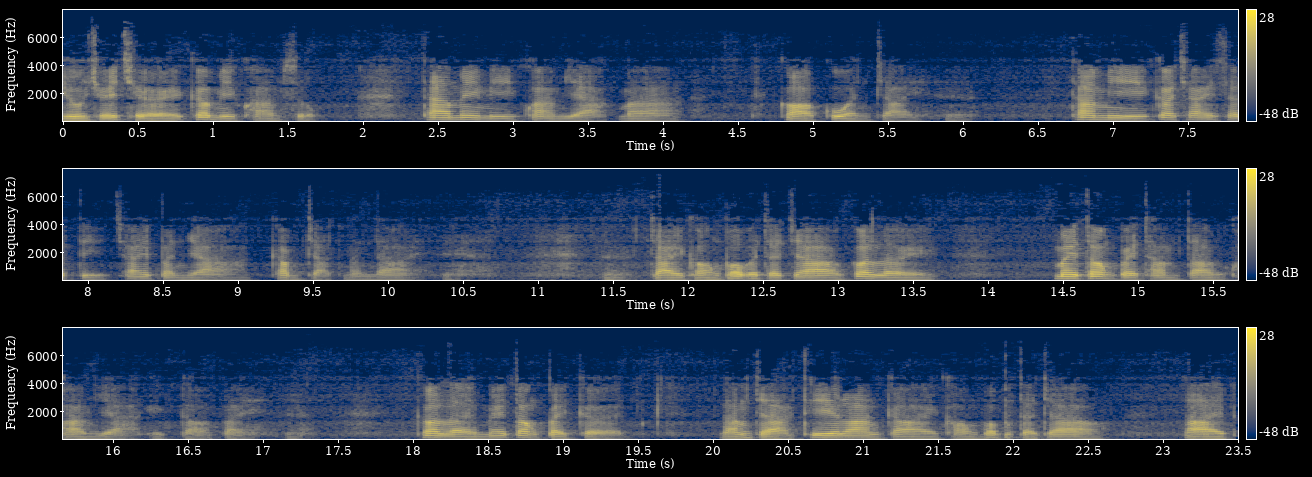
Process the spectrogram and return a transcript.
อยู่เฉยๆก็มีความสุข ถ้าไม่มีความอยากมาก่อกวนใจถ้ามีก็ใช้สติใช้ปัญญากำจัดมันได้ ใจของพระพุทธเจ้าก็เลยไม่ต้องไปทำตามความอยากอีกต่อไป ก็เลยไม่ต้องไปเกิด หลังจากที่ร่างกายของพระพุทธเจ้าตายไป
